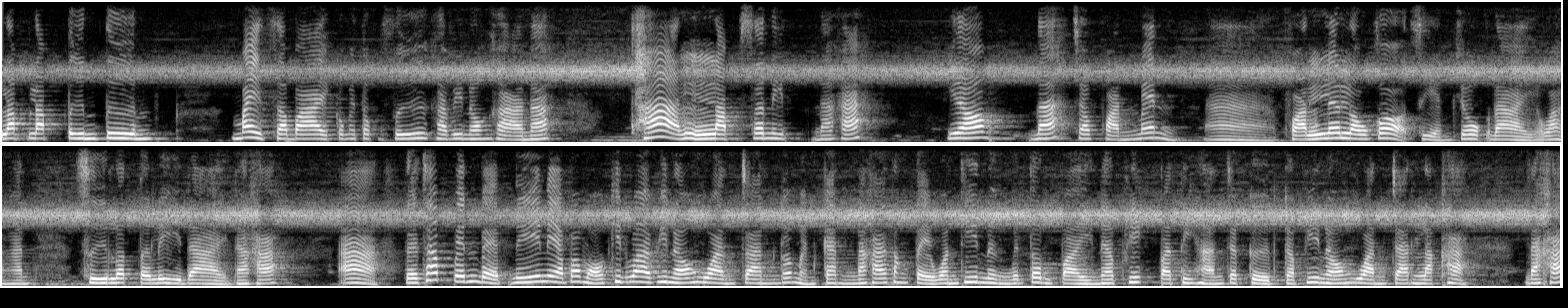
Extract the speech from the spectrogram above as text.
หลับหลับตื่นตื่นไม่สบายก็ไม่ต้องซื้อค่ะพี่น้องค่ะนะ ถ้าหลับสนิทนะคะ พี่น้องนะจะฝันแม่นอ่าฝันแล้วเราก็เสี่ยงโชคได้ว่างั้นซื้อลอตเตอรี่ได้นะคะอ่าแต่ถ้าเป็นแบบนี้เนี่ยป้าหมอคิดว่าพี่น้องวันจันทร์ก็เหมือนกันนะคะ ตั้งแต่วันที่หนึ่งเป็นต้นไปนะพลิกปฏิหารจะเกิดกับพี่น้องวันจันทร์ละค่ะ นะคะ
